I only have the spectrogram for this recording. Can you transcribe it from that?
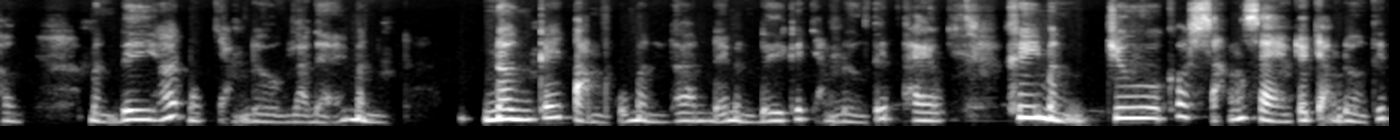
thân. Mình đi hết một chặng đường là để mình nâng cái tầm của mình lên để mình đi cái chặng đường tiếp theo. Khi mình chưa có sẵn sàng cho chặng đường tiếp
